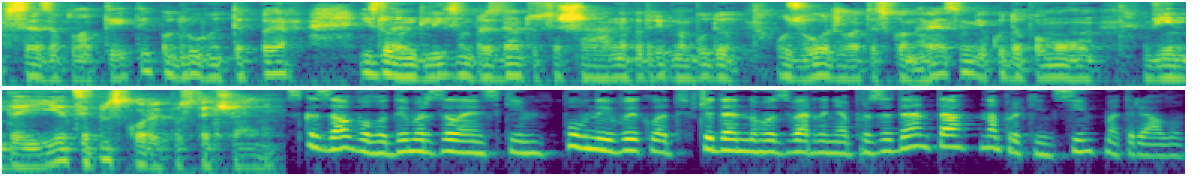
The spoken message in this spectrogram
все заплатити. По-друге, тепер із ленд-лізом президенту США не потрібно буде узгоджувати з конгресом, яку допомогу він дає. Це прискорить постачання. Сказав Володимир Зеленський. Повний виклад щоденного звернення президента наприкінці матеріалу.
